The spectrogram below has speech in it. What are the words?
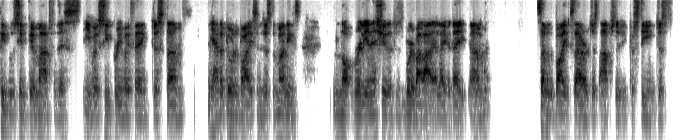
people seem to go mad for this Evo Super Evo thing. Just um, yeah, they're building bikes and just the money's not really an issue. They're just worry about that at a later date. Um, some of the bikes there are just absolutely pristine, just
